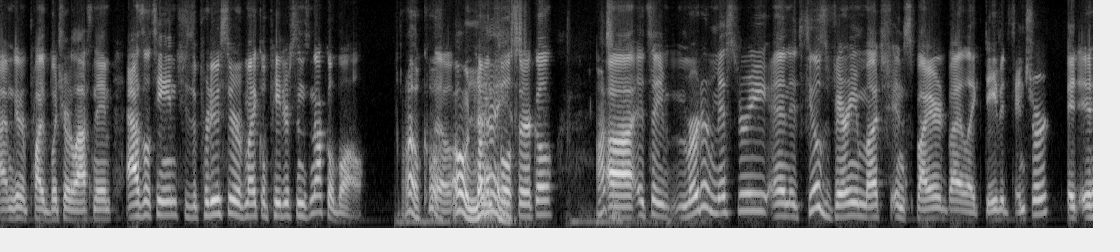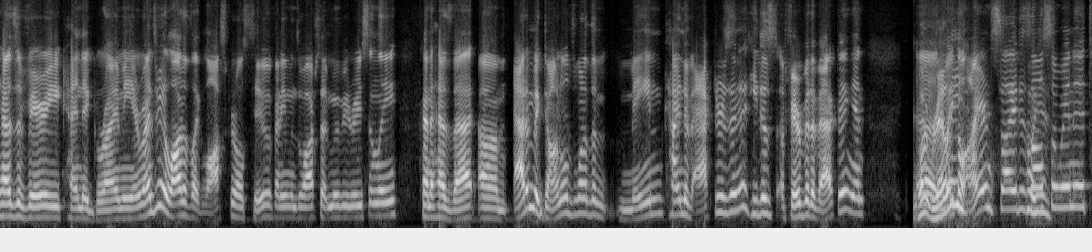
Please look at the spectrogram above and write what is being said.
I'm gonna probably butcher her last name. Azeltine. She's a producer of Michael Peterson's Knuckleball. Oh, cool. So, Oh, coming full circle. Awesome. Uh, it's a murder mystery, and it feels very much inspired by like David Fincher. It, it has a very kind of grimy. It reminds me a lot of like Lost Girls too. If anyone's watched that movie recently, kind of has that. Um, Adam MacDonald's one of the main kind of actors in it. He does a fair bit of acting, and What, uh, really? Michael Ironside is Oh, yeah. also in it,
